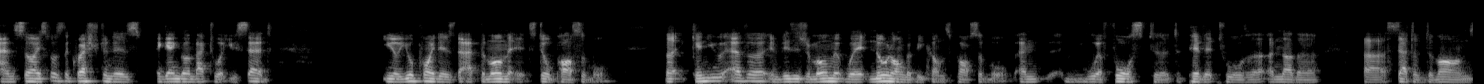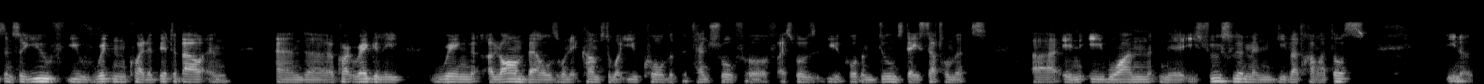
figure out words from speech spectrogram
And so I suppose the question is, again, going back to what you said, you know, your point is that at the moment it's still possible. But can you ever envisage a moment where it no longer becomes possible and we're forced to, to pivot towards a, another uh, set of demands? And so you've you've written quite a bit about and and uh, quite regularly ring alarm bells when it comes to what you call the potential for, I suppose you call them doomsday settlements uh, in E1 near East Jerusalem and Givat Hamatos. You know,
